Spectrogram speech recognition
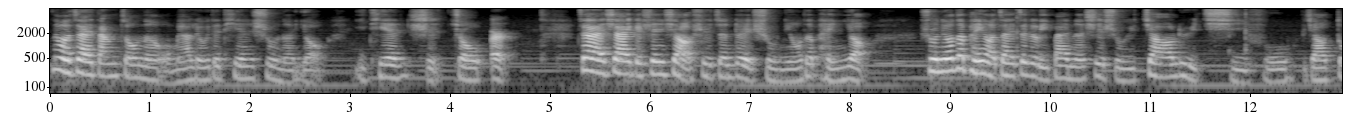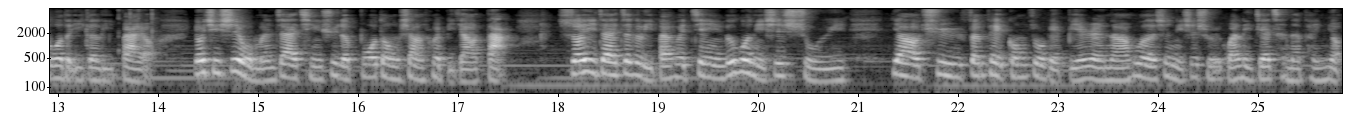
那么在当中呢，我们要留意的天数呢，有一天是周二。再来下一个生肖是针对属牛的朋友，属牛的朋友在这个礼拜呢是属于焦虑起伏比较多的一个礼拜哦，尤其是我们在情绪的波动上会比较大，所以在这个礼拜会建议，如果你是属于要去分配工作给别人啊，或者是你是属于管理阶层的朋友，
